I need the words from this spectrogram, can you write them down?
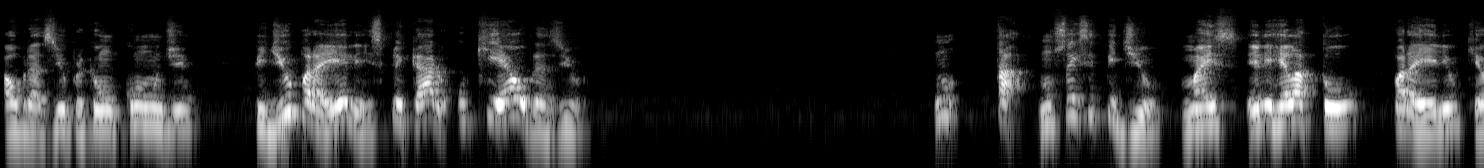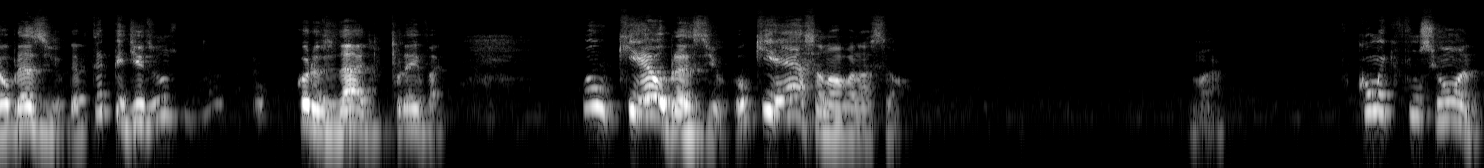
ao Brasil porque um conde pediu para ele explicar o que é o Brasil. Não, tá, não sei se pediu, mas ele relatou para ele o que é o Brasil. Deve ter pedido, curiosidade, por aí vai. O que é o Brasil? O que é essa nova nação? É? Como é que funciona?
